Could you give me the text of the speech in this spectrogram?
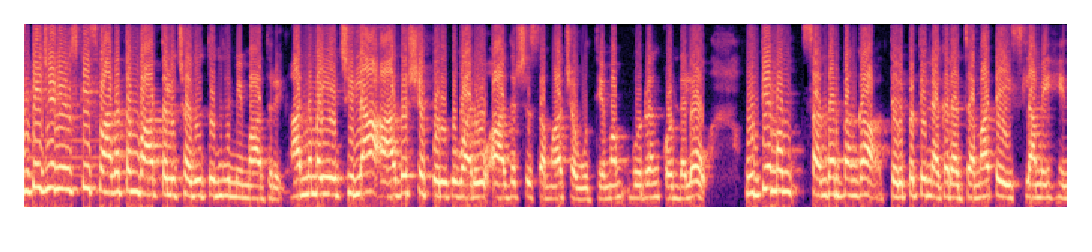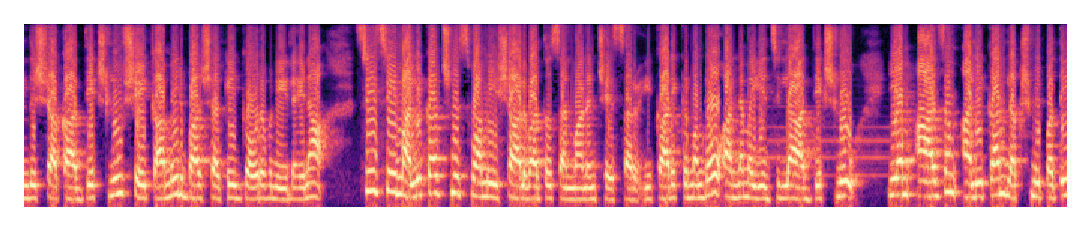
ఎంపీజీ న్యూస్కి స్వాగతం. వార్తలు చదువుతుంది మీ మాధురి. అన్నమయ్య జిల్లా ఆదర్శ పొరుగువారు ఆదర్శ సమాజ ఉద్యమం గుర్రంకొండలో ఉద్యమం సందర్భంగా తిరుపతి నగర జమాతే ఇస్లామీ హిందూ శాఖ అధ్యక్షులు షేక్ అమీర్ బాషాకి గౌరవనీయులైన శ్రీ శ్రీ మల్లికార్జున స్వామి శాల్వాతో సన్మానం చేశారు. ఈ కార్యక్రమంలో అన్నమయ్య జిల్లా అధ్యక్షులు ఎం ఆజం అలీఖాన్ లక్ష్మీపతి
